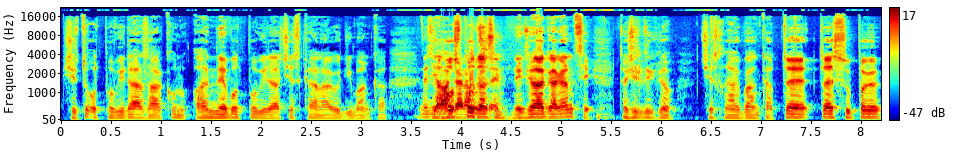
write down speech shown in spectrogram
že to odpovídá zákonu, ale neodpovídá Česká národní banka. Nedělá garanci. Nedělá garanci. Takže říkám, Česká národní banka, to je, to je super,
